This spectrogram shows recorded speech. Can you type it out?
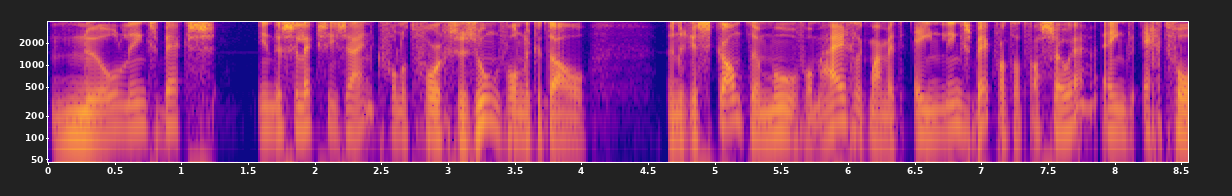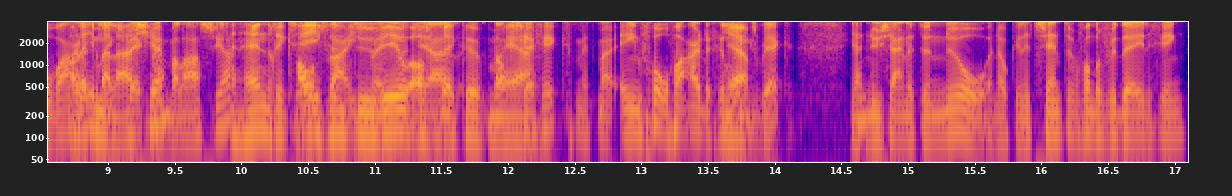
nul linksbacks in de selectie zijn. Ik vond het vorig seizoen vond ik het al een riskante move om eigenlijk maar met één linksback, want dat was zo hè, één echt volwaardige linksback met Malasia. En Hendricks Als eventueel als ja, backup. Maar dat ja. zeg ik, met maar één volwaardige Ja. linksback. Ja, nu zijn het een nul. En ook in het centrum van de verdediging.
